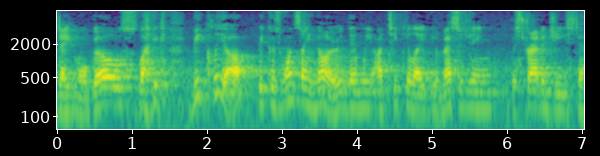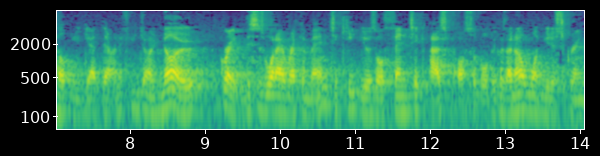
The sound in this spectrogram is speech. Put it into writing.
date more girls? Like, be clear because once I know, then we articulate your messaging, the strategies to help you get there. And if you don't know, great, this is what I recommend to keep you as authentic as possible because I don't want you to scream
